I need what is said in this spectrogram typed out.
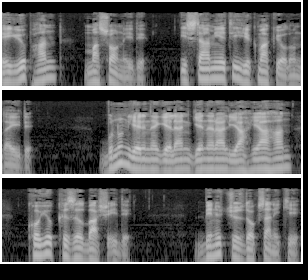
Eyüp Han Mason idi. İslamiyeti yıkmak yolundaydı. Bunun yerine gelen General Yahya Han koyu kızılbaş idi. 1392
